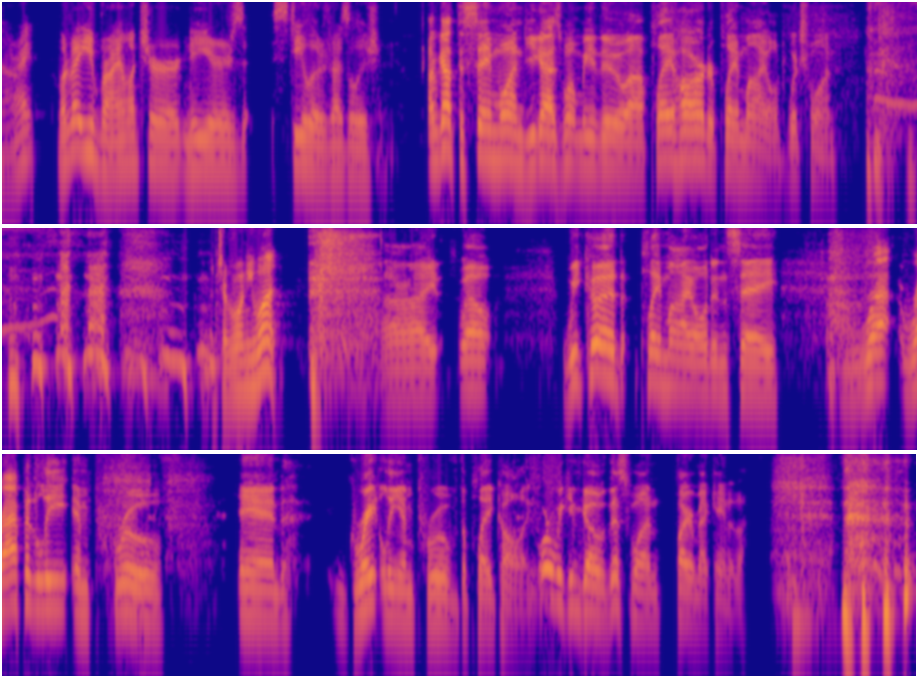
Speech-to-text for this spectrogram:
All right. What about you, Brian? What's your New Year's Steelers resolution? I've got the same one. Do you guys want me to uh, play hard or play mild? Which one? Whichever one you want. All right. Well, we could play mild and say ra- rapidly improve and greatly improve the play calling, or we can go this one, fire Matt Canada.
